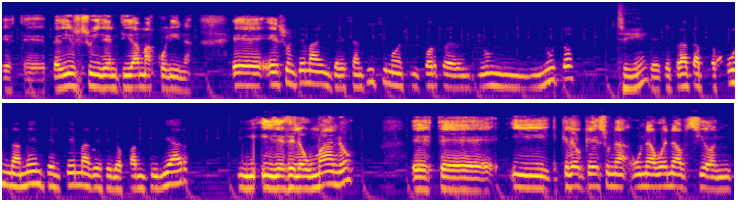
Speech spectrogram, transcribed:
este, pedir su identidad masculina. Eh, es un tema interesantísimo, es un corto de 21 minutos sí. Este, que trata profundamente el tema desde lo familiar y, desde lo humano. Este, y creo que es una, una buena opción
